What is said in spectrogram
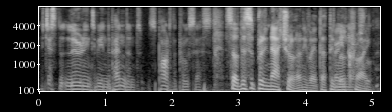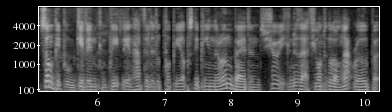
It's just learning to be independent. It's part of the process. So this is pretty natural anyway that they Very will natural. cry. Some people give in completely and have the little puppy up sleeping in their own bed, and sure, you can do that if you want to go along that road, but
